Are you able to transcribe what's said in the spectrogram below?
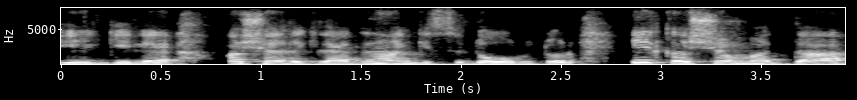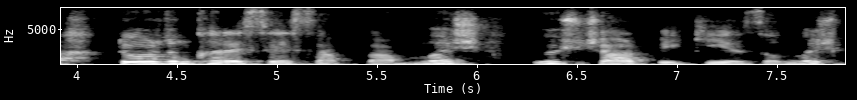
ilgili aşağıdakilerden hangisi doğrudur? İlk aşamada 4'ün karesi hesaplanmış. 3 çarpı 2 yazılmış.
